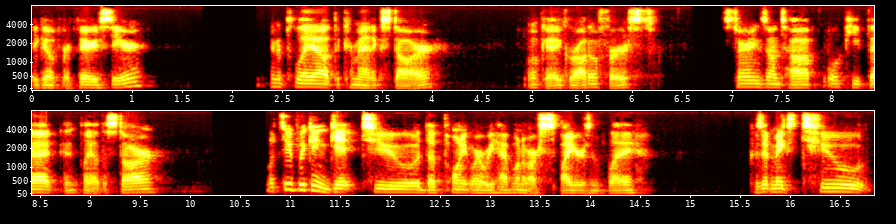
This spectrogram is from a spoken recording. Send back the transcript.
They go for Faerie Seer. We're going to play out the Chromatic Star. Okay, Grotto first. Stirring's on top. We'll keep that and play out the star. Let's see if we can get to the point where we have one of our spiders in play. Because it makes two,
